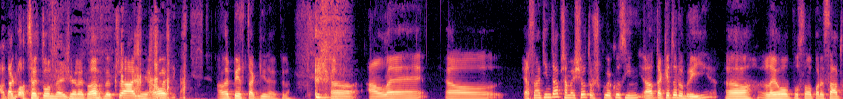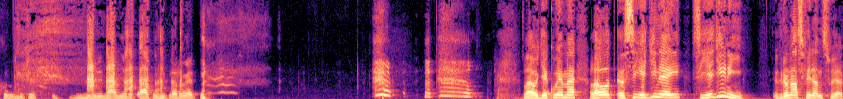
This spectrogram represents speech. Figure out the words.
A tak 20 to nežere, to je nepřání, ale, ale pět taky ne, teda. Uh, ale uh, já jsem nad tím teda přemýšlel trošku jako z jiný, a tak je to dobrý. Uh, Leo poslal 50 korun, protože minimálně do práce zítra dojet. Leo, děkujeme. Leo, jsi jediný, jsi jediný, kdo nás financuje.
